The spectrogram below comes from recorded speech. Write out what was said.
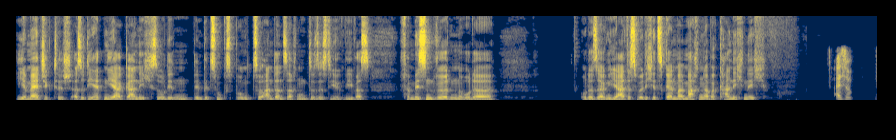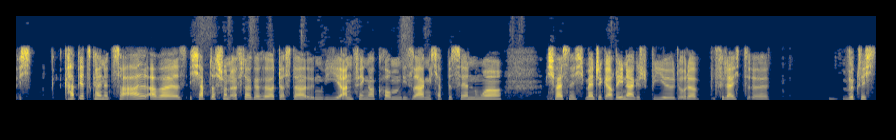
ihr Magic-Tisch. Also die hätten ja gar nicht so den, den Bezugspunkt zu anderen Sachen, dass es die irgendwie was vermissen würden oder, oder sagen, ja, das würde ich jetzt gern mal machen, aber kann ich nicht. Also ich habe jetzt keine Zahl, aber ich habe das schon öfter gehört, dass da irgendwie Anfänger kommen, die sagen, ich habe bisher nur, ich weiß nicht, Magic Arena gespielt oder vielleicht äh, wirklich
